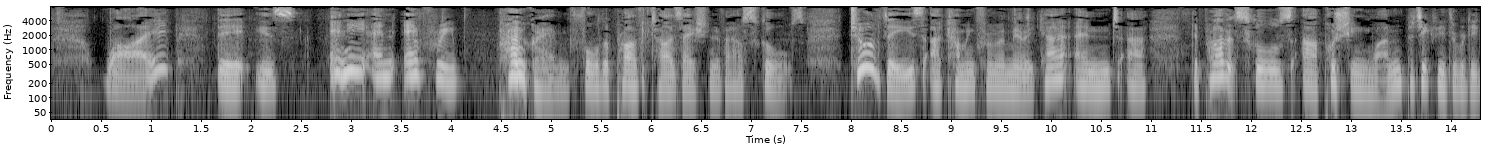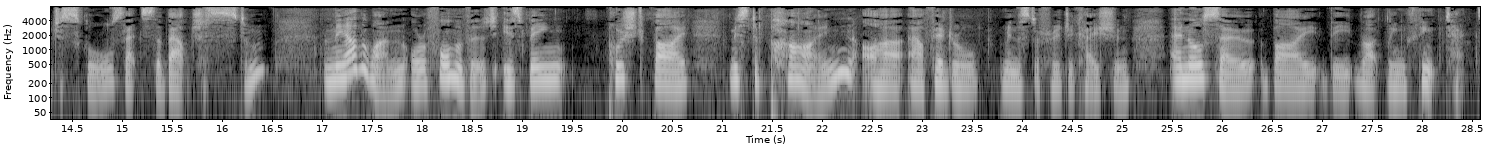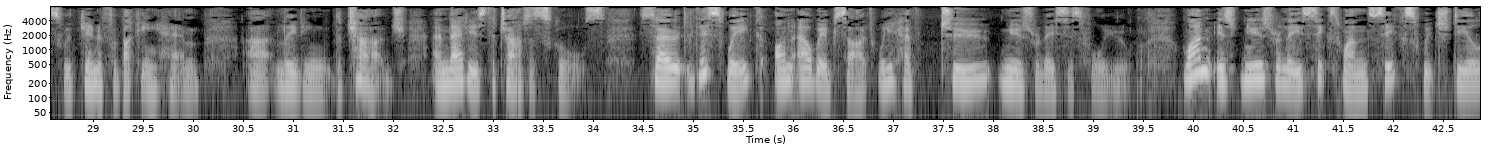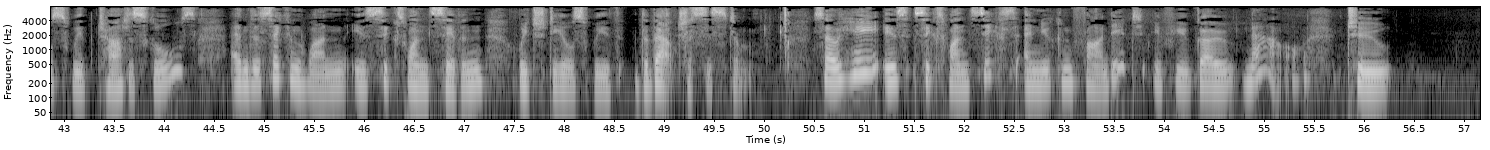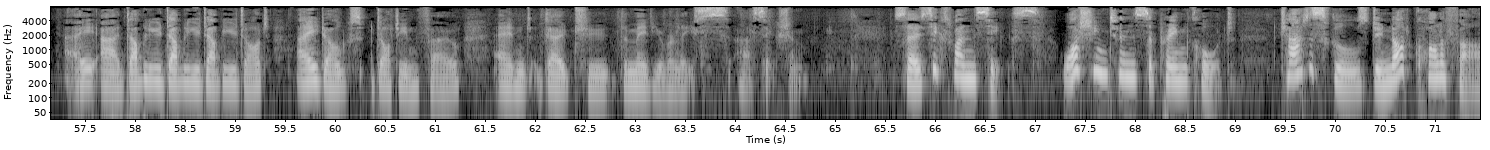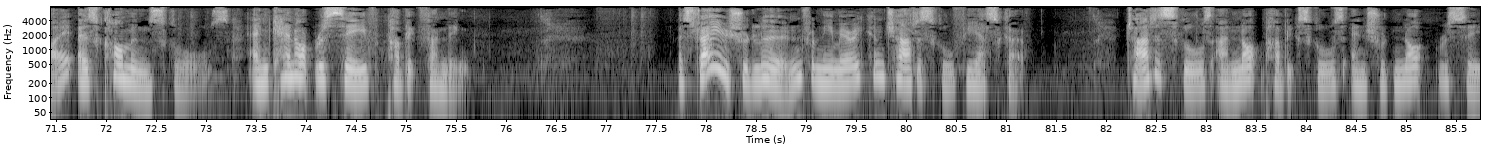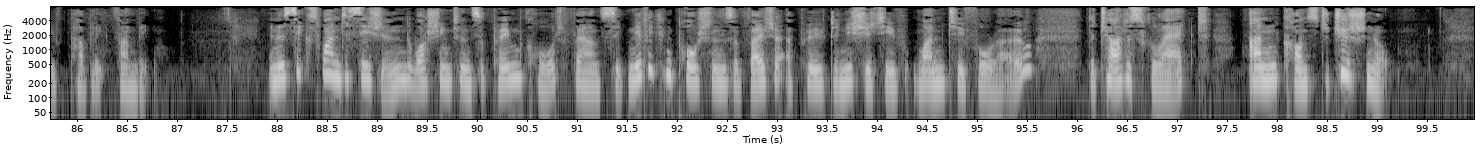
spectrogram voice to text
Why? There is any and every program for the privatisation of our schools. Two of these are coming from America and uh, the private schools are pushing one, particularly the religious schools, that's the voucher system. And the other one, or a form of it, is being pushed by Mr. Pyne, our federal Minister for Education, and also by the right-wing think tanks with Jennifer Buckingham uh, leading the charge, and that is the charter schools. So this week on our website we have two news releases for you. One is news release 616, which deals with charter schools, and the second one is 617, which deals with the voucher system. So here is 616 and you can find it if you go now to www.adogs.info and go to the media release uh, section. So 616, Washington Supreme Court. Charter schools do not qualify as common schools and cannot receive public funding. Australia should learn from the American charter school fiasco. Charter schools are not public schools and should not receive public funding. In a 6-1 decision, the Washington Supreme Court found significant portions of voter-approved Initiative 1240, the Charter School Act, unconstitutional.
